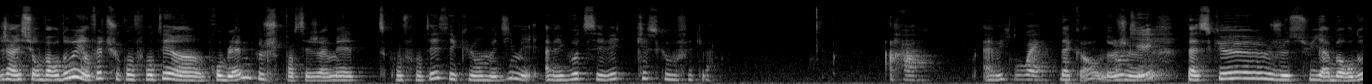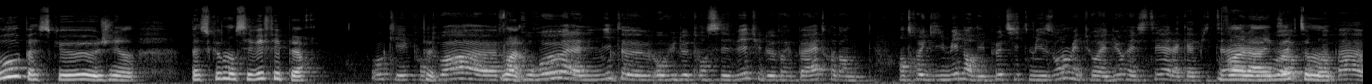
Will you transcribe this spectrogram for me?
J'arrive sur Bordeaux et en fait je suis confrontée à un problème que je pensais jamais être confrontée, c'est qu'on me dit mais avec votre CV, qu'est-ce que vous faites là? Ah, Ah oui, ouais. d'accord. Parce que je suis à Bordeaux, parce que j'ai un... parce que mon CV fait peur. Ok. Pour Peu. toi, euh, Voilà. pour eux, à la limite, euh, au vu de ton CV, tu devrais pas être dans entre guillemets dans des petites maisons, mais tu aurais dû rester à la capitale. Voilà, ou, euh, exactement. pas, euh,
